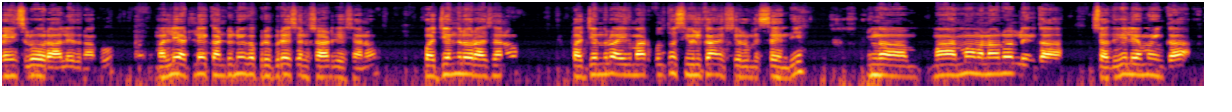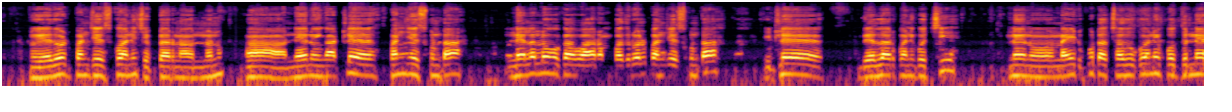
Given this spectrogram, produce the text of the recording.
మెయిన్స్లో రాలేదు నాకు. మళ్ళీ అట్లే కంటిన్యూగా ప్రిపరేషన్ స్టార్ట్ చేశాను. పద్దెనిమిదిలో రాశాను. పద్దెనిమిదిలో ఐదు మార్కులతో సివిల్ కానిస్టేబుల్ మిస్ అయింది. ఇంకా మా అమ్మ మా ఇంకా చదివిలేము ఇంకా. నువ్వు ఏదో ఒకటి పని చేసుకో అని చెప్పారు నా నన్ను. నేను ఇంకా అట్లే పని చేసుకుంటా. నెలలో ఒక వారం పది రోజులు పని చేసుకుంటా. ఇట్లే బేదారు పనికి వచ్చి నేను నైట్ పూట చదువుకొని పొద్దున్నే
